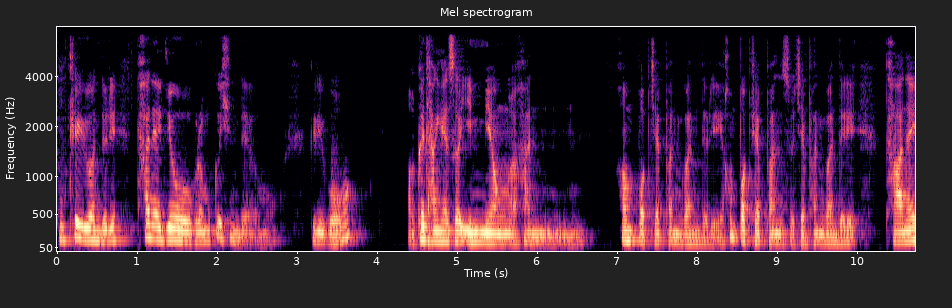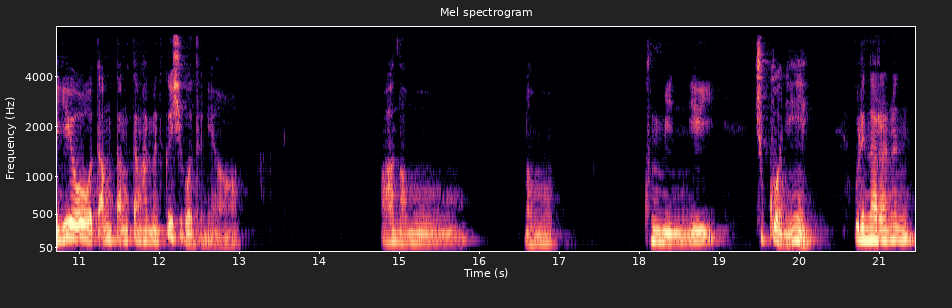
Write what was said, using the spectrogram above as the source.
국회의원들이 탄핵이요. 그러면 끝인데요. 뭐. 그리고 어, 그 당에서 임명한 헌법재판관들이, 헌법재판소 재판관들이 탄핵이요. 땅땅땅 하면 끝이거든요. 아, 너무, 너무 국민의 주권이 우리나라는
